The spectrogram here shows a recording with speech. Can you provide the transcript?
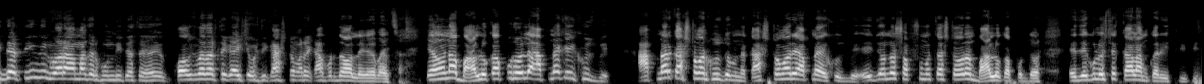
ঈদের তিন দিন পরে আমাদের ফোন দিতেছে। কক্সবাজার থেকে আইসা উঠছি কাস্টমারের কাপড় দেওয়ার লেগে ভাই। আচ্ছা। কেননা ভালো কাপড় হলে আপনাকেই খুঁজবে। আপনার কাস্টমার খুঁজতে হবে না কাস্টমারই আপনাকে খুঁজবে। এই জন্য সবসময় চেষ্টা করেন ভালো কাপড় দেওয়ার। এই যেগুলো হচ্ছে কালামকারি থ্রি পিস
